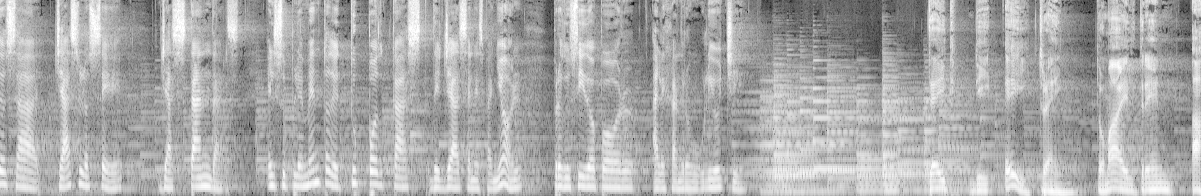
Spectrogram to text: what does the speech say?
Bienvenidos a Jazz Lo Sé, Jazz Standards, el suplemento de tu podcast de jazz en español, producido por Alejandro Gugliucci. Take the A train. Toma el tren A.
